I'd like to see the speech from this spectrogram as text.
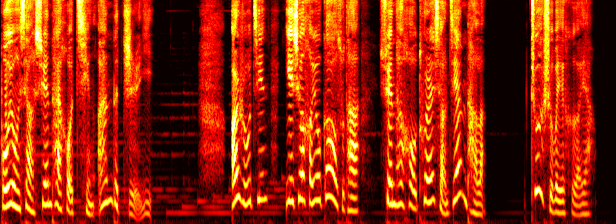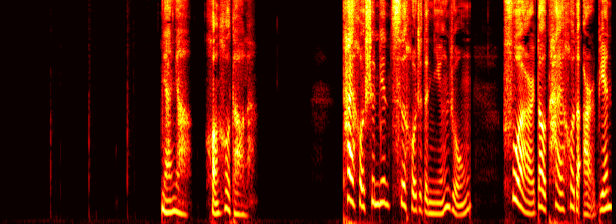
不用向宣太后请安的旨意。而如今叶宣衡又告诉他，宣太后突然想见他了，这是为何呀？娘娘，皇后到了。太后身边伺候着的宁荣，附耳到太后的耳边，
